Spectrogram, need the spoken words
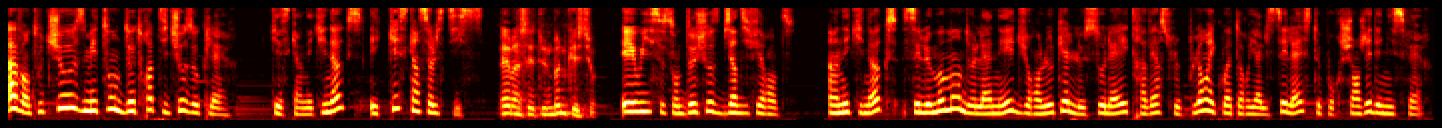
Avant toute chose, mettons deux trois petites choses au clair. Qu'est-ce qu'un équinoxe et qu'est-ce qu'un solstice? Eh ben, c'est une bonne question. Eh oui, ce sont deux choses bien différentes. Un équinoxe, c'est le moment de l'année durant lequel le Soleil traverse le plan équatorial céleste pour changer d'hémisphère.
